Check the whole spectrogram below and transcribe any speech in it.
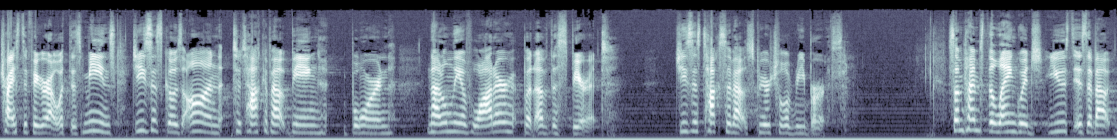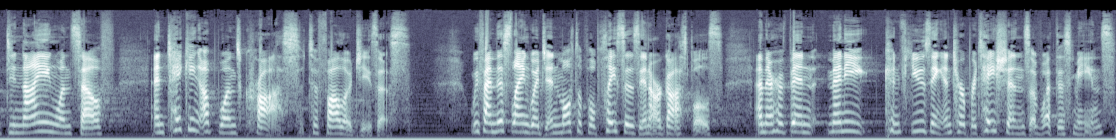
tries to figure out what this means, Jesus goes on to talk about being born not only of water, but of the Spirit. Jesus talks about spiritual rebirth. Sometimes the language used is about denying oneself and taking up one's cross to follow Jesus. We find this language in multiple places in our Gospels, and there have been many confusing interpretations of what this means.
